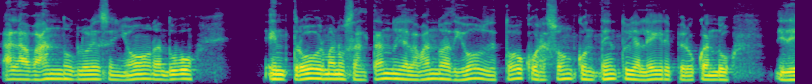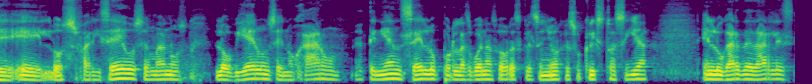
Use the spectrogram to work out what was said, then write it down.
alabando, gloria al Señor. Anduvo entró, hermano, saltando y alabando a Dios de todo corazón, contento y alegre, pero cuando eh, los fariseos, hermanos, lo vieron, se enojaron, tenían celo por las buenas obras que el Señor Jesucristo hacía, en lugar de darles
